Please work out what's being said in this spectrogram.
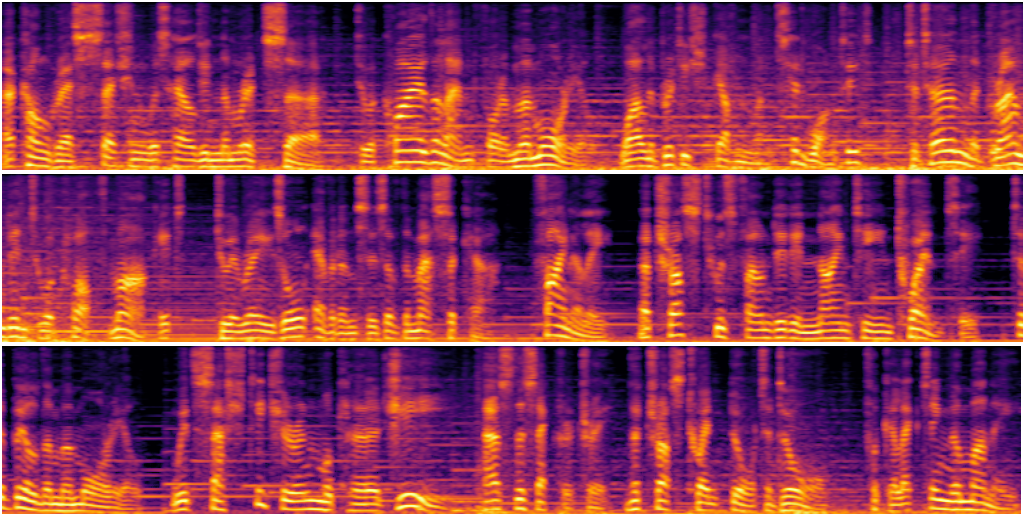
a Congress session was held in Amritsar, to acquire the land for a memorial. While the British government had wanted, to turn the ground into a cloth market, to erase all evidences of the massacre. Finally, a trust was founded in 1920, to build a memorial, with Shashti Charan Mukherjee, as the secretary. The trust went door to door, for collecting the money,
